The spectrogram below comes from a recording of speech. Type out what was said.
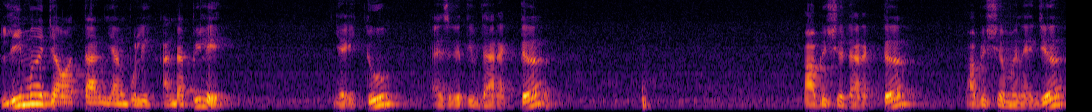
lima jawatan yang boleh anda pilih iaitu Executive Director, Publisher Director, Publisher Manager,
